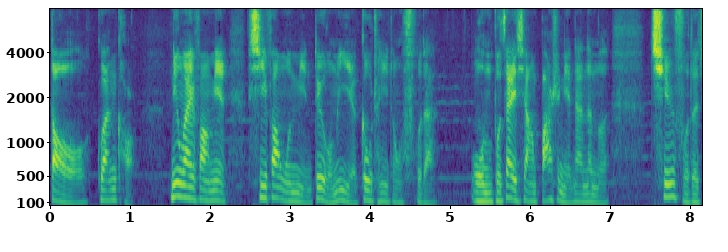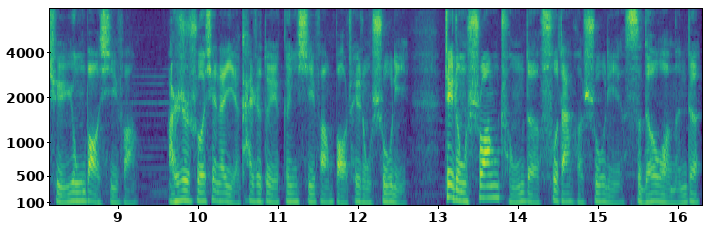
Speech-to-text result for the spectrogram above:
道关口。另外一方面，西方文明对我们也构成一种负担，我们不再像八十年代那么。轻浮的去拥抱西方，而是说现在也开始对跟西方保持一种疏离，这种双重的负担和疏离，使得我们的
